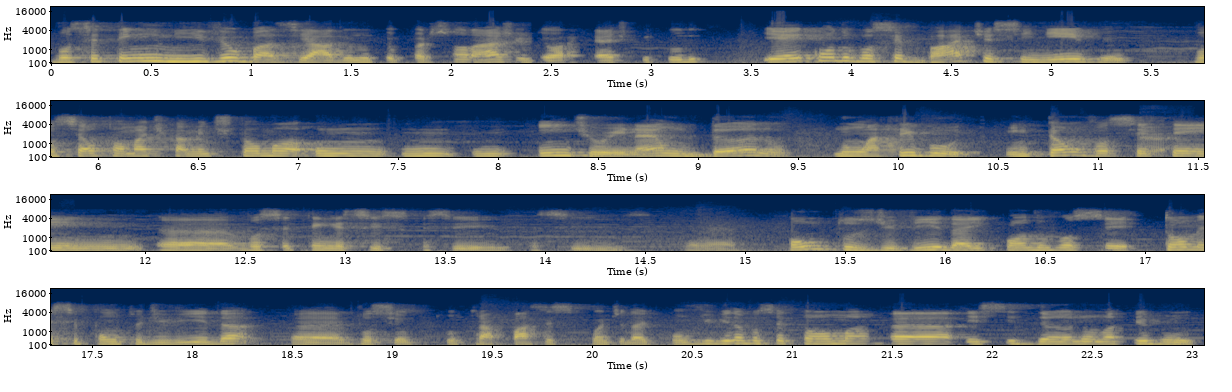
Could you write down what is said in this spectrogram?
Você tem um nível baseado no teu personagem, teu arquétipo e tudo, e aí quando você bate esse nível, você automaticamente toma um, um, um, injury, né, um dano num atributo. Então você é. tem uh, você tem esses, esses, esses é, pontos de vida e quando você toma esse ponto de vida, é, você ultrapassa essa quantidade de pontos de vida, você toma uh, esse dano no atributo.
